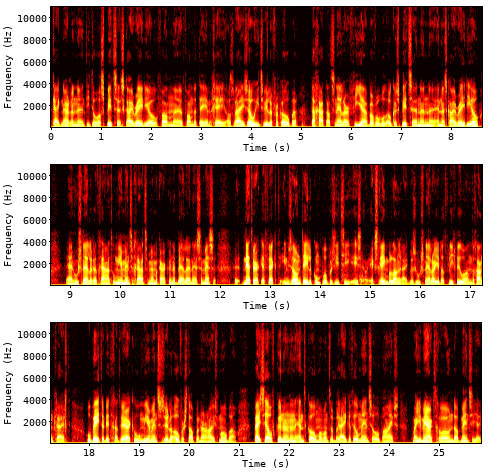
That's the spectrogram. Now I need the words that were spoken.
Kijk naar een, een, titel als Spits en Sky Radio van, uh, van de TMG. Als wij zoiets willen verkopen, dan gaat dat sneller via bijvoorbeeld ook een Spits en een, en een Sky Radio. En hoe sneller het gaat, hoe meer mensen gratis met elkaar kunnen bellen en sms'en. Het netwerkeffect in zo'n telecompropositie is extreem belangrijk. Dus hoe sneller je dat vliegwiel aan de gang krijgt, hoe beter dit gaat werken, hoe meer mensen zullen overstappen naar Hives Mobile. Wij zelf kunnen een end komen, want we bereiken veel mensen op Hives. Maar je merkt gewoon dat mensen,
